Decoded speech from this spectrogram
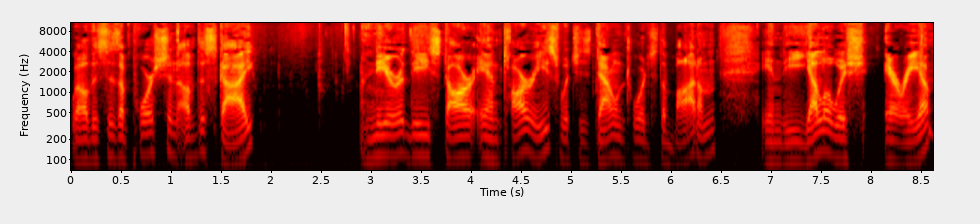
Well, this is a portion of the sky near the star Antares, which is down towards the bottom in the yellowish area.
